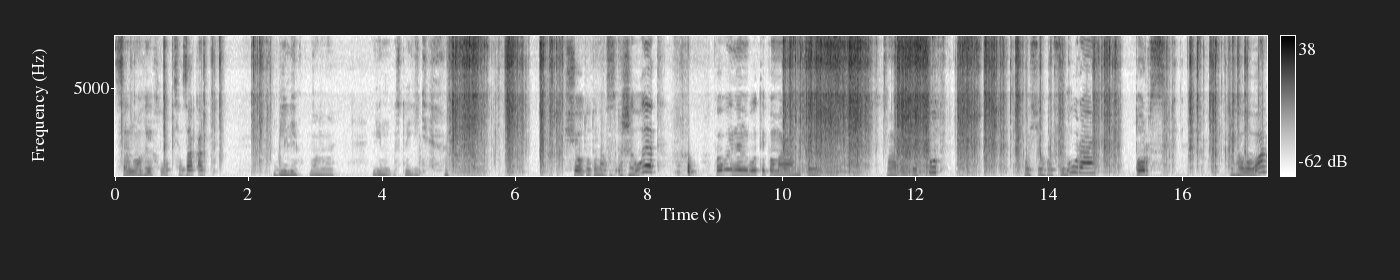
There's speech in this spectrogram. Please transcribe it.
Це ноги хлопця Зака. Білі, вон він стоїть. Що тут у нас? Жилет повинен бути помаранчевий. Мабуть, десь тут. Ось його фігура, торс, голова.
